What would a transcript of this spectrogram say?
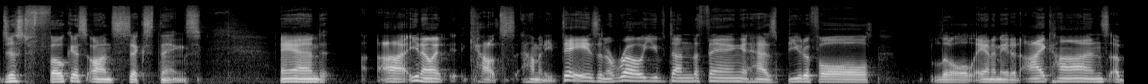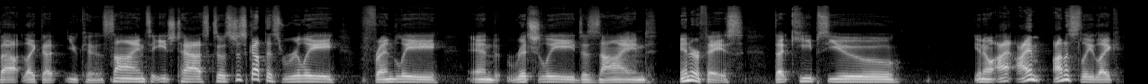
just focus on six things. And uh, you know it counts how many days in a row you've done the thing. It has beautiful little animated icons about like that you can assign to each task. So it's just got this really friendly and richly designed interface that keeps you you know I, am honestly like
